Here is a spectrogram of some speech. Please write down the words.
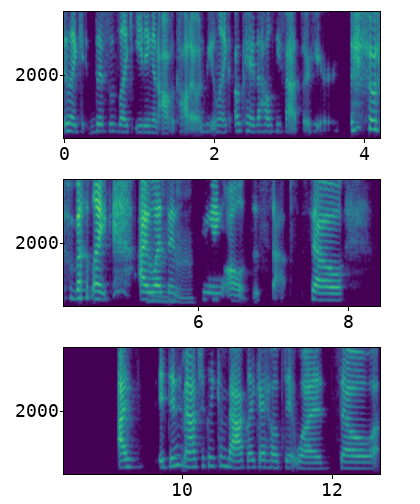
like this was like eating an avocado and being like okay the healthy fats are here. But like i wasn't mm-hmm. doing all of the steps. So i it didn't magically come back like i hoped it would. So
